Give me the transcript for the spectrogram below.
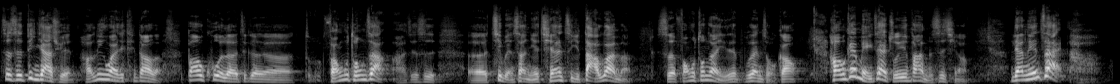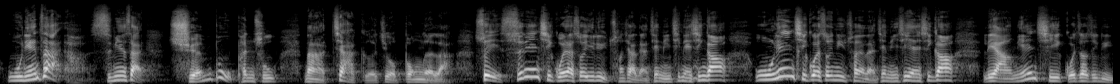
这是定价权。好，另外就看到了，包括了这个房屋通胀啊，就是呃基本上你的钱自己大乱嘛，是房屋通胀也在不断走高。好，我们看美债昨天发生什么事情啊？两年债啊。五年债啊，十年债全部喷出，那价格就崩了啦。所以十年期国债收益率创下两千零七年新高，五年期国债收益率创下两千零七年新高，两年期国债收益率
